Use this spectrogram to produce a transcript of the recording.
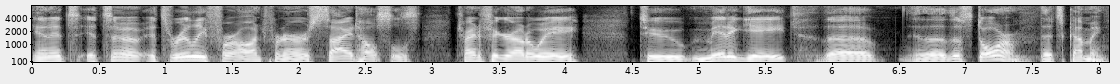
and it's it's a it's really for entrepreneurs, side hustles, trying to figure out a way to mitigate the, the, the storm that's coming.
